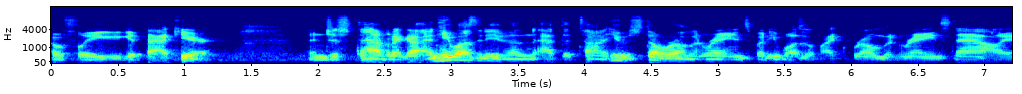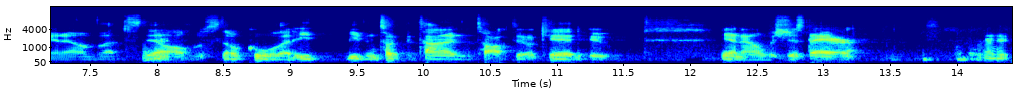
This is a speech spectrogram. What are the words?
hopefully you get back here and just having a guy. And he wasn't even at the time, he was still Roman Reigns, but he wasn't like Roman Reigns now, you know, but still, it was still cool that he even took the time to talk to a kid who, you know, was just there. Right.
